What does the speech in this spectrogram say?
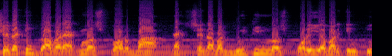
সেটা কিন্তু আবার এক মাস পর বা সেটা আবার দুই তিন মাস পরেই আবার কিন্তু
